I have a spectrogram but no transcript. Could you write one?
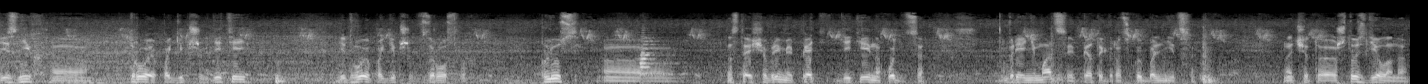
Из них э, трое погибших детей и двое погибших взрослых. Плюс э, в настоящее время пять детей находятся в реанимации пятой городской больницы. Значит, э, что сделано?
